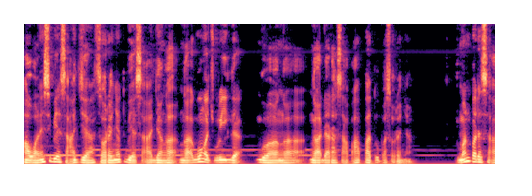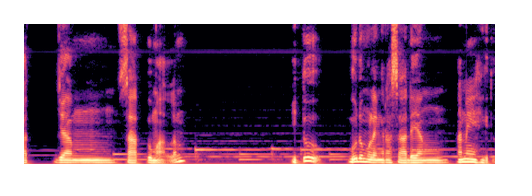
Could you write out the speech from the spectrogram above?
awalnya sih biasa aja sorenya tuh biasa aja. Nggak nggak gua nggak curiga. Gua nggak nggak ada rasa apa apa tuh pas sorenya. Cuman pada saat jam satu malam itu gue udah mulai ngerasa ada yang aneh gitu.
